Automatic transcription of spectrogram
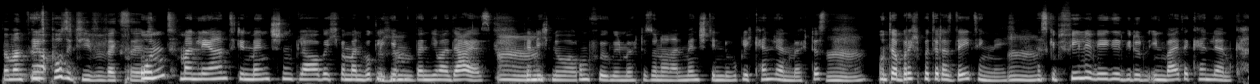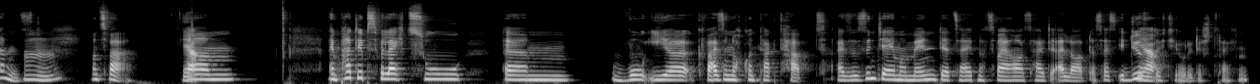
wenn man ins Ja. Positive wechselt. Und man lernt den Menschen, glaube ich, wenn man wirklich, Mhm. jem- wenn jemand da ist, Mhm. der nicht nur rumvögeln möchte, sondern ein Mensch, den du wirklich kennenlernen möchtest, Mhm. unterbrich bitte das Dating nicht. Mhm. Es gibt viele Wege, wie du ihn weiter kennenlernen kannst. Mhm. Und zwar Ja. ähm, ein paar Tipps vielleicht zu, ähm, wo ihr quasi noch Kontakt habt. Also es sind ja im Moment derzeit noch zwei Haushalte erlaubt. Das heißt, ihr dürft Ja. euch theoretisch treffen.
